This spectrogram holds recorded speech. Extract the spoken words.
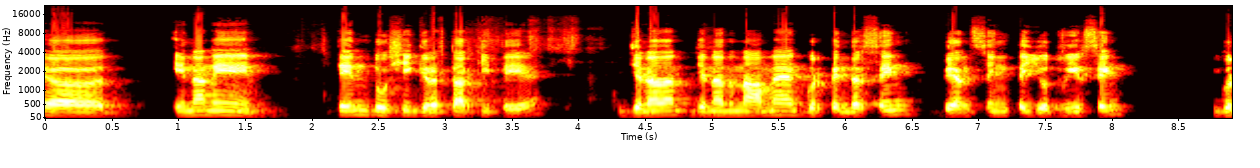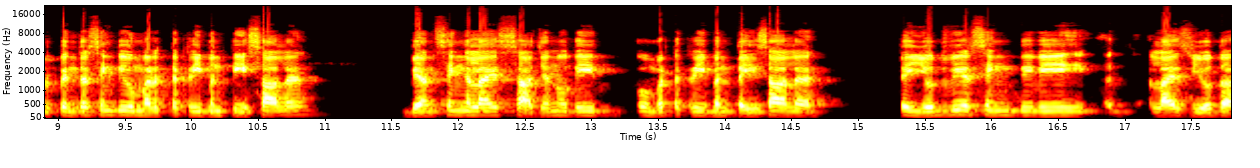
ਅਹ, ਇਹਨਾਂ ਨੇ ਤਿੰਨ ਦੋਸ਼ੀ ਗ੍ਰਿਫਤਾਰ ਕੀਤੇ ਹੈ। ਜਿਨ੍ਹਾਂ ਦਾ ਜਿਨ੍ਹਾਂ ਦਾ ਨਾਮ ਹੈ ਗੁਰਪਿੰਦਰ ਸਿੰਘ, ਬੇਅੰਤ ਸਿੰਘ ਤੇ ਯੁੱਧਵੀਰ ਸਿੰਘ। ਗੁਰਪਿੰਦਰ ਸਿੰਘ ਦੀ ਉਮਰ ਤਕਰੀਬਨ 30 ਸਾਲ ਹੈ। ਬੇਅੰਤ ਸਿੰਘ ਅਲਾਇਸ ਸਾਜਨ ਉਹਦੀ ਉਮਰ ਤਕਰੀਬਨ 23 ਸਾਲ ਹੈ ਤੇ ਯੁੱਧਵੀਰ ਸਿੰਘ ਦੀ ਵੀ ਅਲਾਇਸ ਯੋਧਾ,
